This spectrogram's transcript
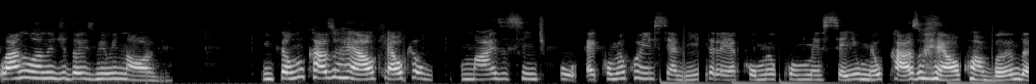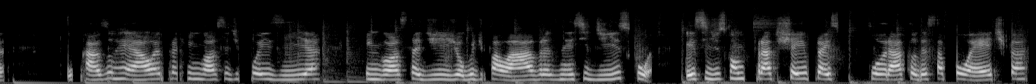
lá no ano de 2009. Então, no caso real, que é o que eu mais assim, tipo, é como eu conheci a Litera e é como eu comecei o meu caso real com a banda. O caso real é para quem gosta de poesia, quem gosta de jogo de palavras. Nesse disco, esse disco é um prato cheio para explorar toda essa poética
